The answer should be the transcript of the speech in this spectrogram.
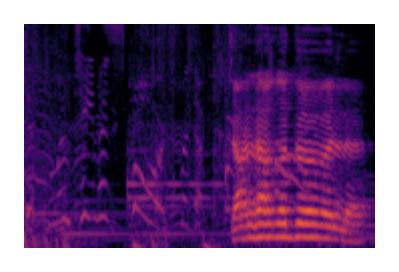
The blue team has scored for the Canlandı böyle.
